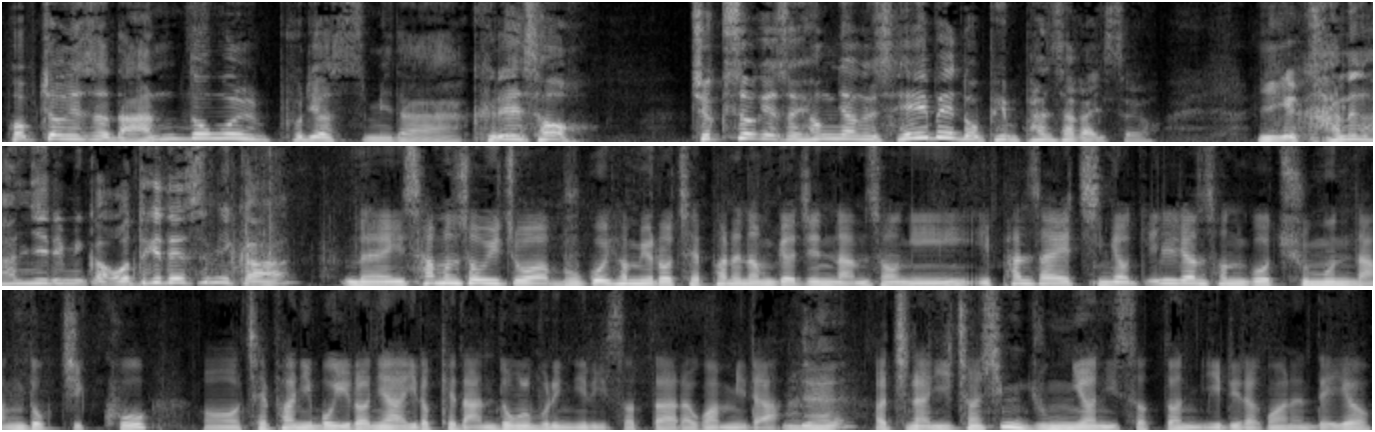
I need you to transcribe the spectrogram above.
법정에서 난동을 부렸습니다. 그래서 즉석에서 형량을 3배 높인 판사가 있어요. 이게 가능한 일입니까? 어떻게 됐습니까? 네, 이 사문서 위조와 무고 혐의로 재판에 넘겨진 남성이 이 판사의 징역 1년 선고 주문 낭독 직후 어, 재판이 뭐 이러냐 이렇게 난동을 부린 일이 있었다라고 합니다. 네. 어, 지난 2016년 있었던 일이라고 하는데요.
